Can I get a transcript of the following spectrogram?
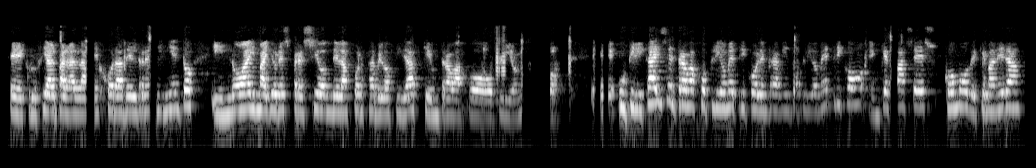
eh, crucial para la mejora del rendimiento y no hay mayor expresión de la fuerza-velocidad que un trabajo pliométrico. Eh, ¿Utilizáis el trabajo pliométrico, el entrenamiento pliométrico? ¿En qué fases? ¿Cómo? ¿De qué manera?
